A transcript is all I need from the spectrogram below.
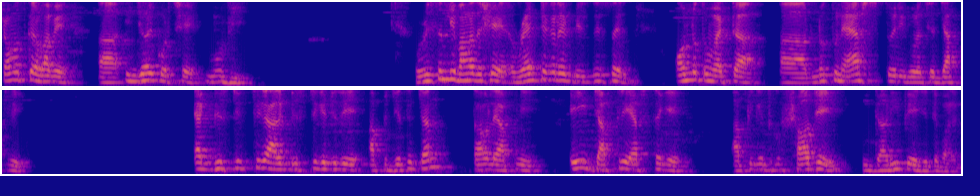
চমৎকার ভাবে এনজয় করছে মুভি রিসেন্টলি বাংলাদেশে রেন্টেকারের বিজনেসের অন্যতম একটা নতুন অ্যাপস তৈরি করেছে যাত্রী। এক ডিস্ট্রিক্ট থেকে আরেক ডিস্ট্রিক্টে যদি আপনি যেতে চান, তাহলে আপনি এই যাত্রী অ্যাপস থেকে আপনি কিন্তু খুব সহজেই গাড়ি পেয়ে যেতে পারেন।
